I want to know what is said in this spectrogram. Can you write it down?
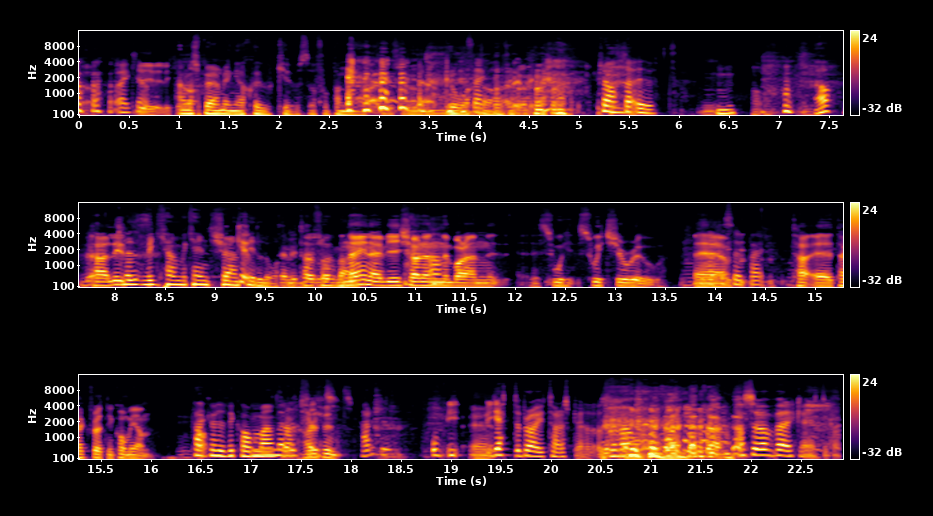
Ja, Verkligen. Annars börjar de ringa sjukhus och få panik. Gråta och allting. Prata ut. Mm. Ja, Härligt. men vi kan, vi kan inte köra en till låt. Nej, Nej, nej, vi kör en, bara en eh, swi- switcheroo. Eh, ta, eh, tack för att ni kom igen. Tack för att vi fick komma. Mm, Ha det fint. Ha det fint. Och Eh. jättebra gitarrspelare. Alltså, det var, alltså det var verkligen jättebra.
